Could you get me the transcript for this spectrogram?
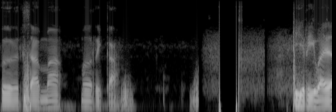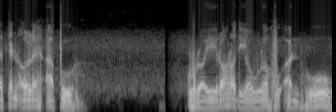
bersama mereka. Diriwayatkan oleh Abu Hurairah radhiyallahu anhu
